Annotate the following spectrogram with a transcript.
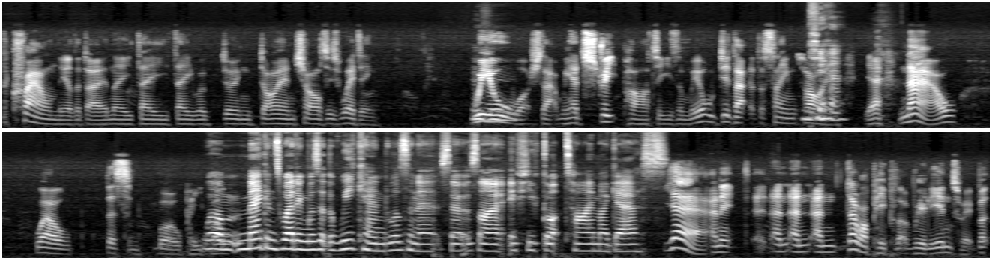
The Crown the other day, and they, they, they were doing Diane Charles's wedding. We all watched that, and we had street parties, and we all did that at the same time. Yeah. Yeah. Now, well, there's some royal people. Well, Meghan's wedding was at the weekend, wasn't it? So it was like, if you've got time, I guess. yeah, and it and, and and there are people that are really into it, but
